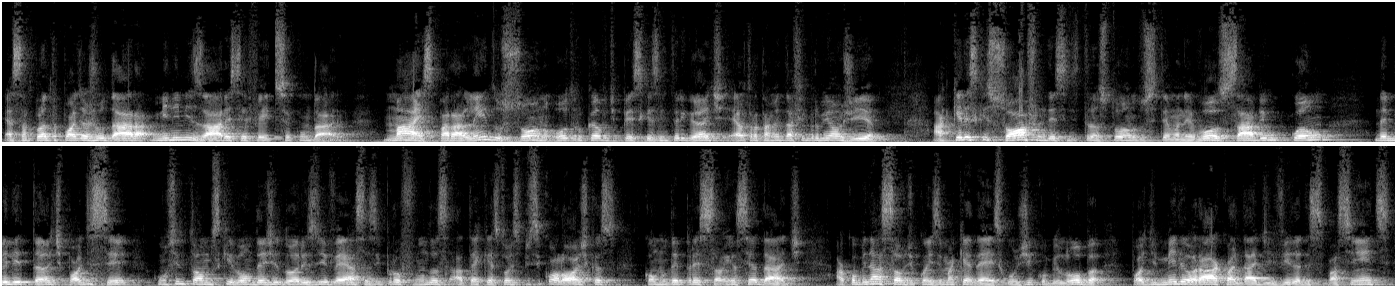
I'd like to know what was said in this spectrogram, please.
Essa planta pode ajudar a minimizar esse efeito secundário. Mas, para além do sono, outro campo de pesquisa intrigante é o tratamento da fibromialgia. Aqueles que sofrem desse transtorno do sistema nervoso sabem o quão debilitante pode ser, com sintomas que vão desde dores diversas e profundas até questões psicológicas como depressão e ansiedade. A combinação de coenzima Q10 com ginkgo biloba pode melhorar a qualidade de vida desses pacientes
